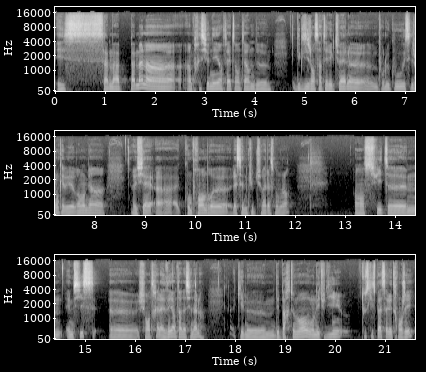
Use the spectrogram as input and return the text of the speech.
Et ça m'a pas mal impressionné en fait en termes de d'exigence intellectuelle euh, pour le coup. C'est des gens qui avaient vraiment bien réussi à, comprendre euh, la scène culturelle à ce moment-là. Ensuite, M6, je suis rentré à la Veille internationale, qui est le département où on étudie tout ce qui se passe à l'étranger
